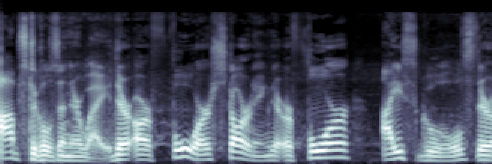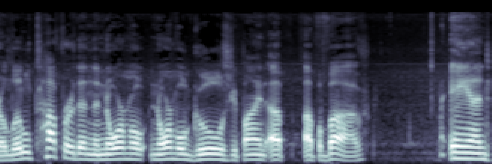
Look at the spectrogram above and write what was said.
obstacles in their way. There are four starting. There are four ice ghouls. They're a little tougher than the normal normal ghouls you find up up above. And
